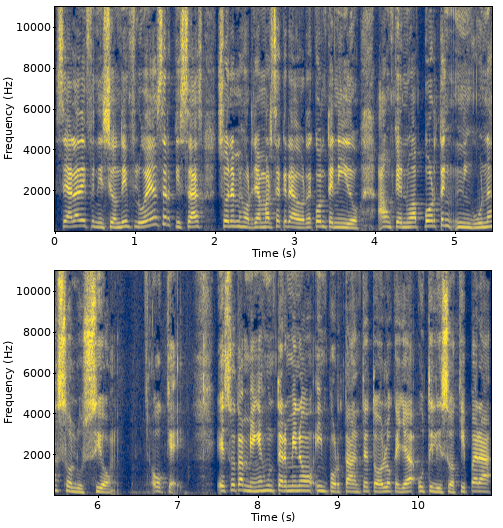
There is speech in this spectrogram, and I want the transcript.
Sea la definición de influencer, quizás suene mejor mejor llamarse creador de contenido, aunque no aporten ninguna solución. Ok, eso también es un término importante, todo lo que ella utilizó aquí para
